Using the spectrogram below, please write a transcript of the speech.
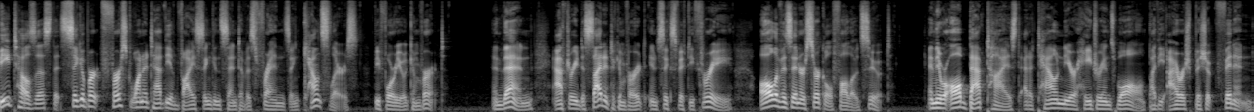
Bede tells us that Sigebert first wanted to have the advice and consent of his friends and counselors before he would convert. And then, after he decided to convert in 653, all of his inner circle followed suit and they were all baptized at a town near Hadrian's Wall by the Irish bishop Finan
